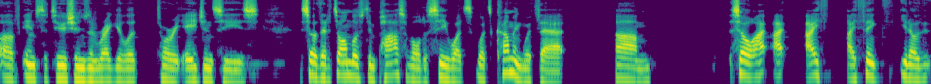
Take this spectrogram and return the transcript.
of institutions and regulatory agencies so that it's almost impossible to see what's what's coming with that. Um, so I, I I I think you know the,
